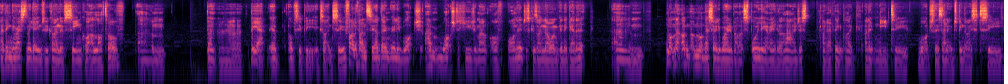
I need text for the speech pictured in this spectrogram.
I think the rest of the games we've kind of seen quite a lot of. Um, but uh, but yeah, it'll obviously be exciting to see. With Final Fantasy, I don't really watch. I haven't watched a huge amount of on it just because I know I'm going to get it. Um, not that I'm, I'm not necessarily worried about like spoiling or anything like that. I just kind of think like I don't need to watch this, and it would just be nicer to see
